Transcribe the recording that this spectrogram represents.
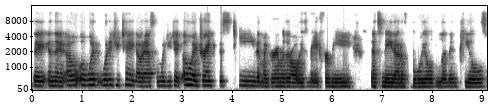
They and they, oh, well, what what did you take? I would ask them, what did you take? Oh, I drank this tea that my grandmother always made for me that's made out of boiled lemon peels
